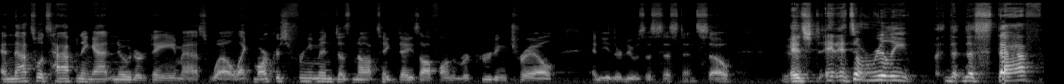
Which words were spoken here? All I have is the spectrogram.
And that's what's happening at Notre Dame as well. Like Marcus Freeman does not take days off on the recruiting trail, and neither do his assistants. So yeah. It's it's a really the, the, staff.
